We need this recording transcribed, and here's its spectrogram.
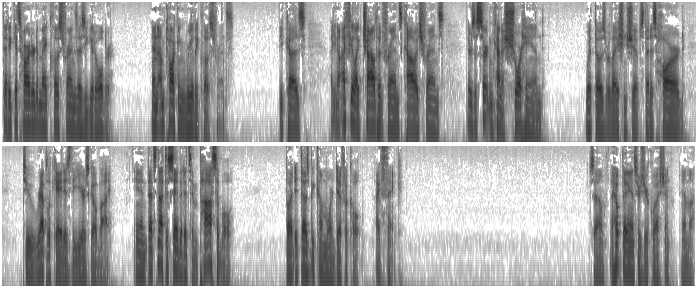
that it gets harder to make close friends as you get older. And I'm talking really close friends. Because, you know, I feel like childhood friends, college friends, there's a certain kind of shorthand with those relationships that is hard to replicate as the years go by. And that's not to say that it's impossible, but it does become more difficult, I think. So I hope that answers your question, Emma.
